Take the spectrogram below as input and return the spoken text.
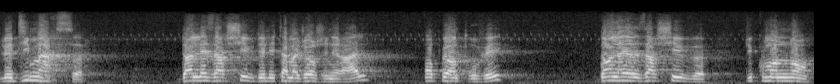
le 10 mars Dans les archives de l'état-major général, on peut en trouver. Dans les archives du commandement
